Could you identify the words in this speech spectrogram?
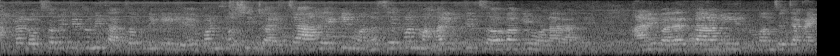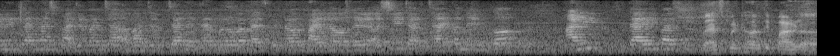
आता लोकसभेची तुम्ही चाचपणी केली आहे पण अशी चर्चा आहे की मनसे पण महायुतीत सहभागी होणार आहे. आणि बऱ्याचदा आम्ही मनसेच्या काही नेत्यांना भाजपाच्या भाजपच्या नेत्यांना व्यासपीठावर पाहिलं वगैरे अशी चर्चा आहे तर नेमकं आणि त्याही व्यासपीठावरती पाहणं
